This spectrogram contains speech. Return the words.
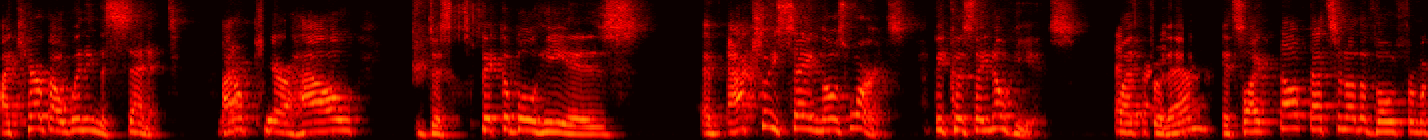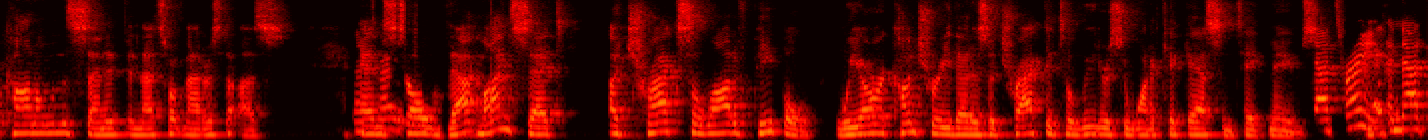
I care about winning the Senate. Yeah. I don't care how despicable he is, and actually saying those words because they know he is. That's but right. for them, it's like, no, that's another vote for McConnell in the Senate, and that's what matters to us. That's and right. so that mindset attracts a lot of people. We are a country that is attracted to leaders who want to kick ass and take names. That's right. And that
